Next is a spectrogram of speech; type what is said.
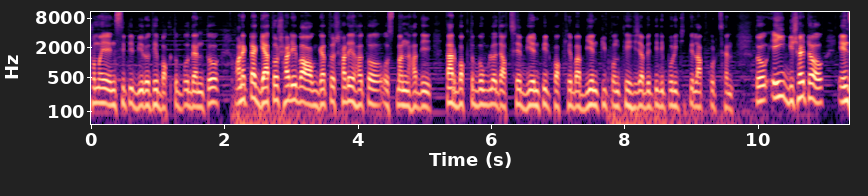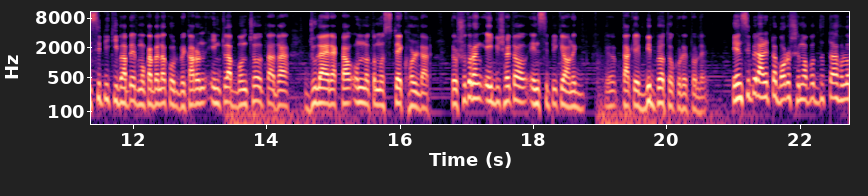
সময় এনসিপি বিরোধী বক্তব্য দেন। তো অনেকটা জ্ঞাতসারি বা অজ্ঞাতসারে হয়তো ওসমান হাদি তার বক্তব্যগুলো যাচ্ছে বিএনপির পক্ষে বা বিএনপি পন্থী হিসাবে তিনি পরিচিতি লাভ করছেন। তো এই বিষয়টাও এনসিপি কীভাবে মোকাবেলা করবে? কারণ ইনকলাব মঞ্চ তারা জুলাইয়ের একটা অন্যতম স্টেক হোল্ডার তো সুতরাং এই বিষয়টাও এনসিপিকে অনেক তাকে বিব্রত করে তোলে। এনসিপির আরেকটা বড় সীমাবদ্ধতা হলো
